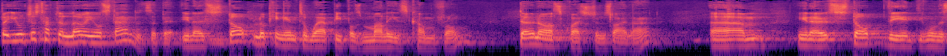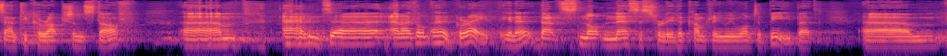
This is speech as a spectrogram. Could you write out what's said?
But you'll just have to lower your standards a bit. You know, stop looking into where people's money's come from. Don't ask questions like that. Um, you know, stop the, all this anti-corruption stuff. Um, and, uh, and I thought, oh, great. You know, that's not necessarily the country we want to be, but... Um,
